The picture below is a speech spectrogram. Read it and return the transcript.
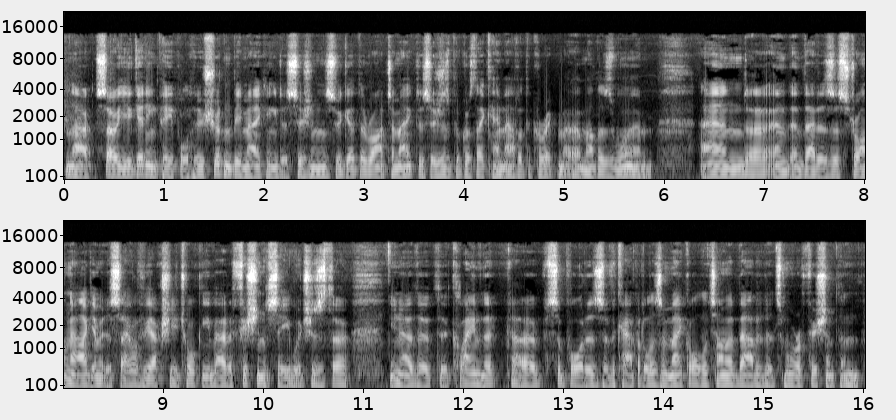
no. So you're getting people who shouldn't be making decisions who get the right to make decisions because they came out of the correct mother's womb, and uh, and and that is a strong argument to say, well, if you're actually talking about efficiency, which is the you know the the claim that uh, supporters of capitalism make all the time about it, it's more efficient than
